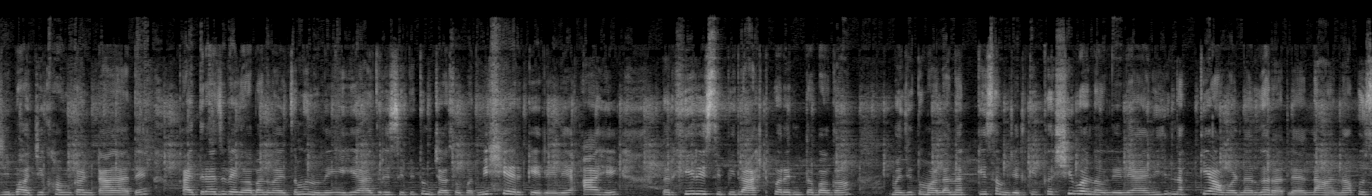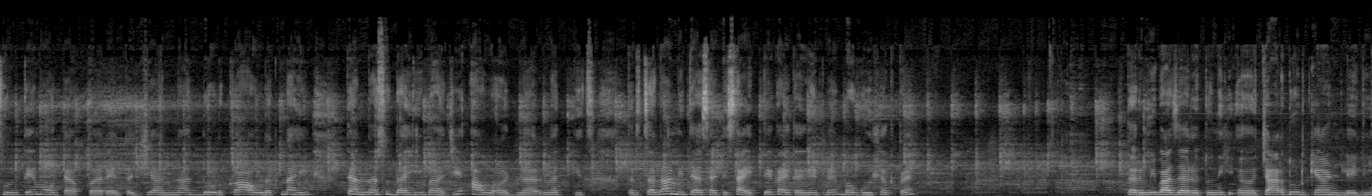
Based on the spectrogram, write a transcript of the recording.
जी भाजी खाऊन कंटाळा येते काहीतरी आज वेगळं बनवायचं म्हणून ही आज रेसिपी तुमच्यासोबत मी शेअर केलेली आहे. तर ही रेसिपी लास्टपर्यंत बघा. म्हणजे तुम्हाला नक्की समजेल की कशी बनवलेली आहे आणि नक्की आवडणार घरातल्या लहानापासून ते मोठ्यापर्यंत. ज्यांना दोडका आवडत नाही त्यांनासुद्धा ही भाजी आवडणार नक्कीच. तर चला मी त्यासाठी साहित्य काय काय घेतलं आहे बघू शकताय. तर मी बाजारातून चार दुडकी आणलेली.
